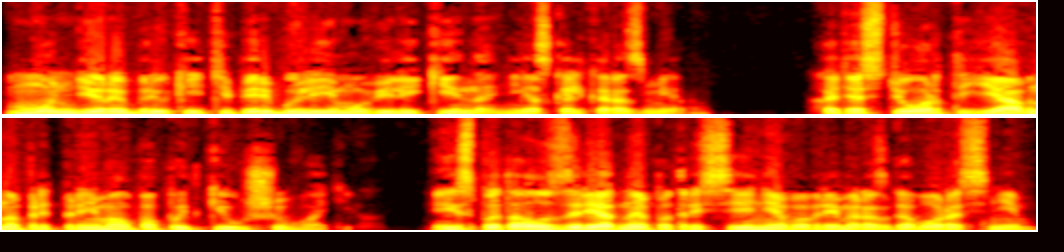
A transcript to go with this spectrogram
Мундир и брюки теперь были ему велики на несколько размеров, хотя Стюарт явно предпринимал попытки ушивать их. И испытал изрядное потрясение во время разговора с ним,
